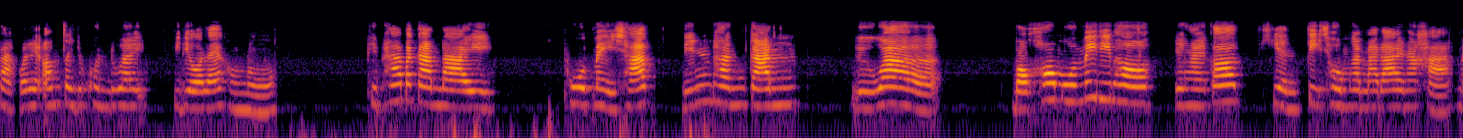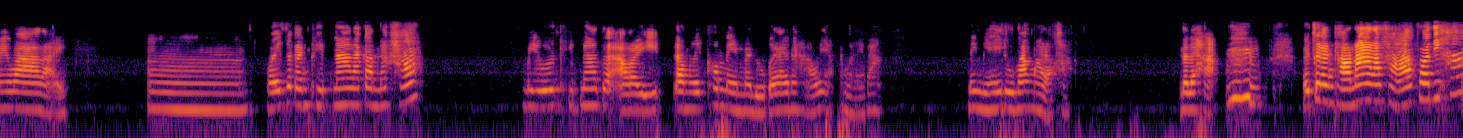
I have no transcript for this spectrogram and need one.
ฝากไว้ในอ้อมใจทุกคนด้วยวิดีโอแรกของหนู ผิดพลาดประการใด พูดไม่ชัด ลิ้นพันกัน หรือว่า บอกข้อมูลไม่ดีพอ ยังไงก็เขียนติชมกันมาได้นะคะ ไม่ว่าอะไรอืมไว้เจอกันคลิปหน้าแล้วกันนะคะ ไม่รู้คลิปหน้าจะเอาอะไรลองเลคคอมเมนต์มาดูก็ได้นะคะว่าอยากดูอะไรบ้าง ไม่มีให้ดูมากมายหรอกค่ะนั่นแหละค่ะ ไว้เจอกันคราวหน้านะคะ สวัสดีค่ะ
